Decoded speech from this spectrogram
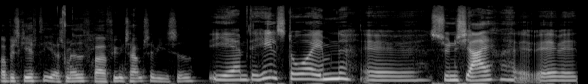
at beskæftige os med fra Fyns Amtsavis side? Jamen, det helt store emne, øh, synes jeg, øh,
